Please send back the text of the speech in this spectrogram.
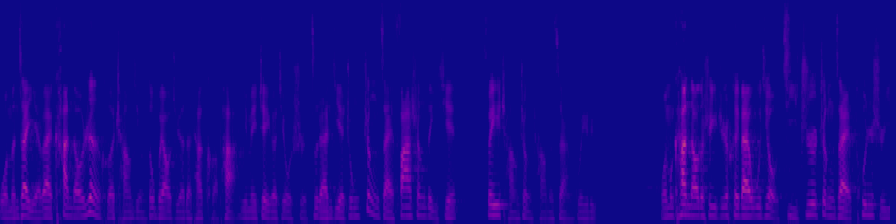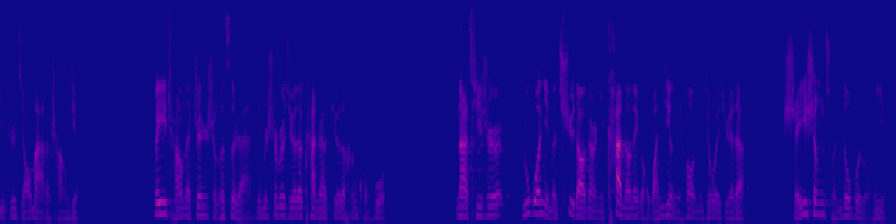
我们在野外看到任何场景，都不要觉得它可怕，因为这个就是自然界中正在发生的一些非常正常的自然规律。我们看到的是一只黑白乌鹫，几只正在吞食一只角马的场景，非常的真实和自然。你们是不是觉得看着觉得很恐怖？那其实，如果你们去到那儿，你看到那个环境以后，你就会觉得，谁生存都不容易。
